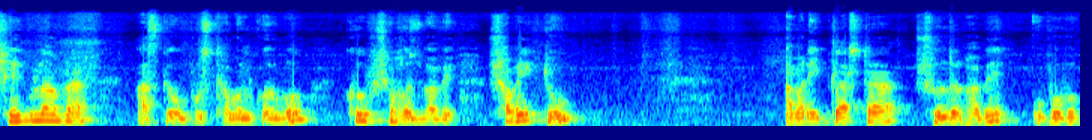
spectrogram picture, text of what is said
সেগুলো আমরা আজকে উপস্থাপন করব খুব সহজভাবে। সবাই একটু আমার এই ক্লাসটা সুন্দরভাবে উপভোগ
